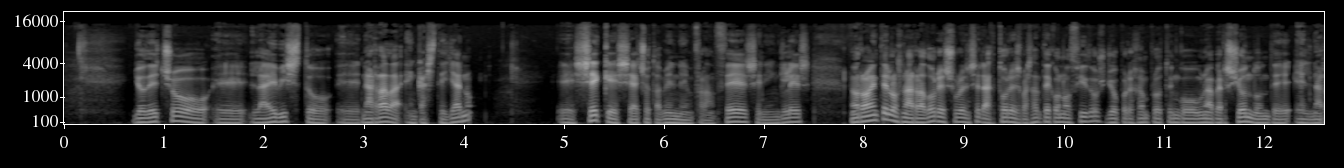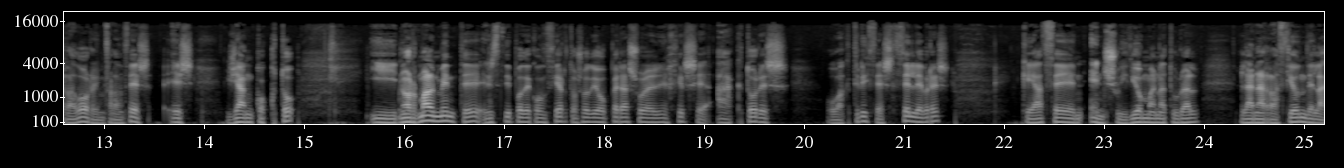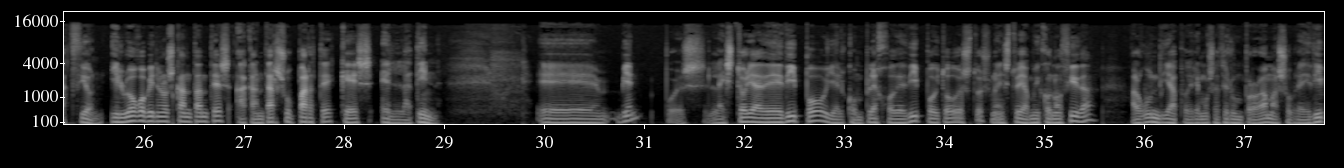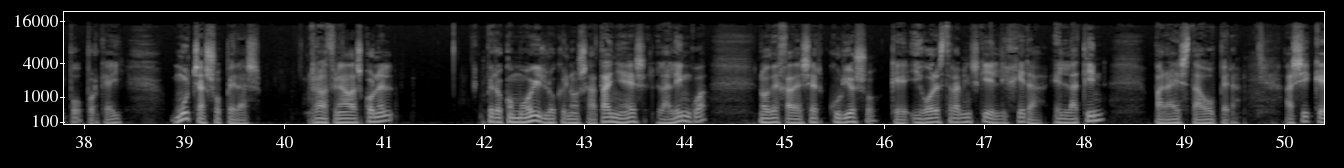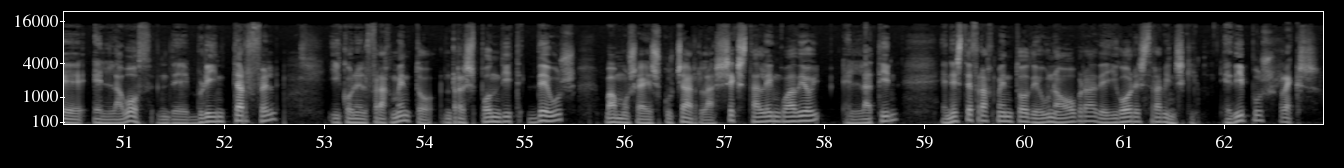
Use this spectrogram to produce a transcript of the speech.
Yo de hecho la he visto narrada en castellano, eh, sé que se ha hecho también en francés, en inglés. Normalmente los narradores suelen ser actores bastante conocidos. Yo, por ejemplo, tengo una versión donde el narrador en francés es Jean Cocteau. Y normalmente en este tipo de conciertos o de óperas suelen elegirse a actores o actrices célebres que hacen en su idioma natural la narración de la acción. Y luego vienen los cantantes a cantar su parte, que es en latín. Eh, bien, pues la historia de Edipo y el complejo de Edipo y todo esto es una historia muy conocida. Algún día podríamos hacer un programa sobre Edipo porque hay muchas óperas relacionadas con él. Pero como hoy lo que nos atañe es la lengua, no deja de ser curioso que Igor Stravinsky eligiera el latín para esta ópera. Así que en la voz de Brin Terfel y con el fragmento Respondit Deus vamos a escuchar la sexta lengua de hoy, el latín, en este fragmento de una obra de Igor Stravinsky, Oedipus Rex.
